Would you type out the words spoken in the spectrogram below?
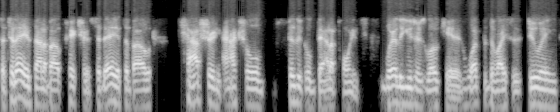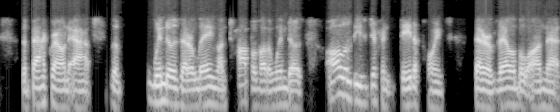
So today it's not about pictures. Today it's about capturing actual physical data points, where the user is located, what the device is doing, the background apps, windows that are laying on top of other windows, all of these different data points that are available on that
